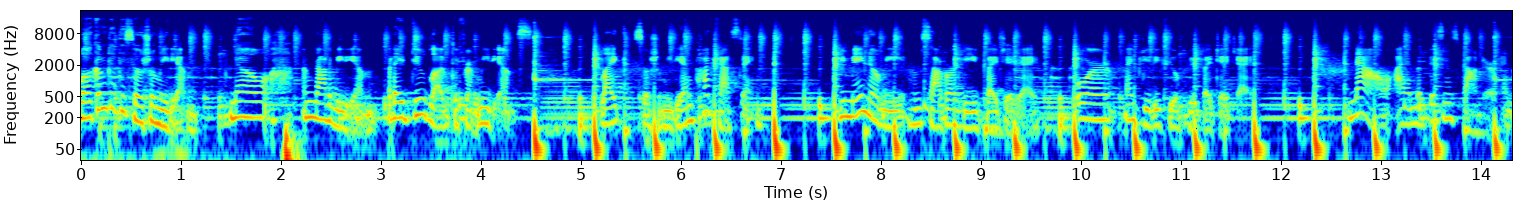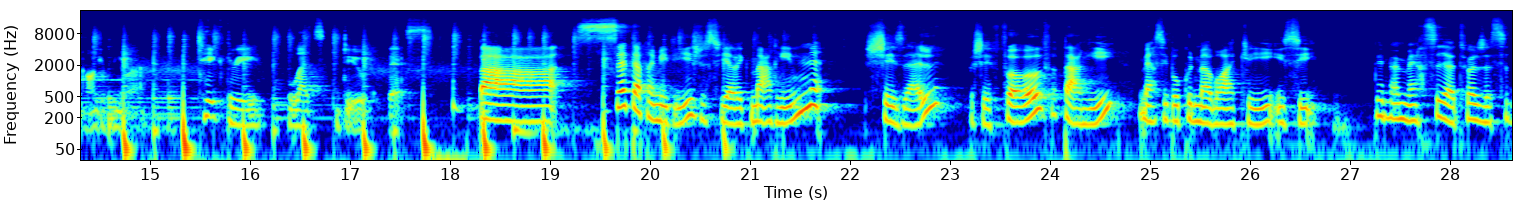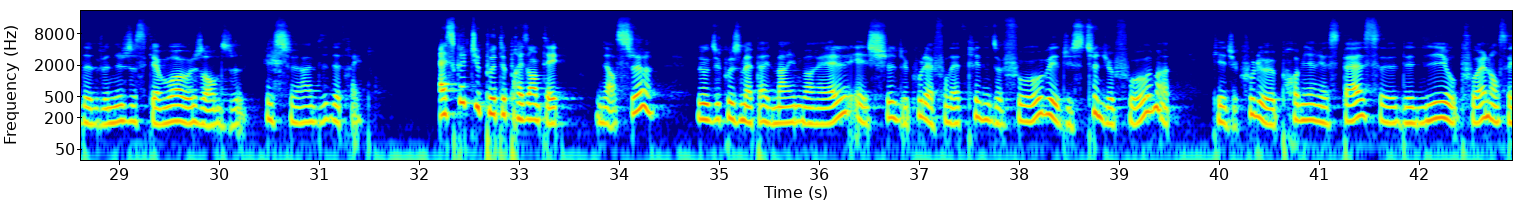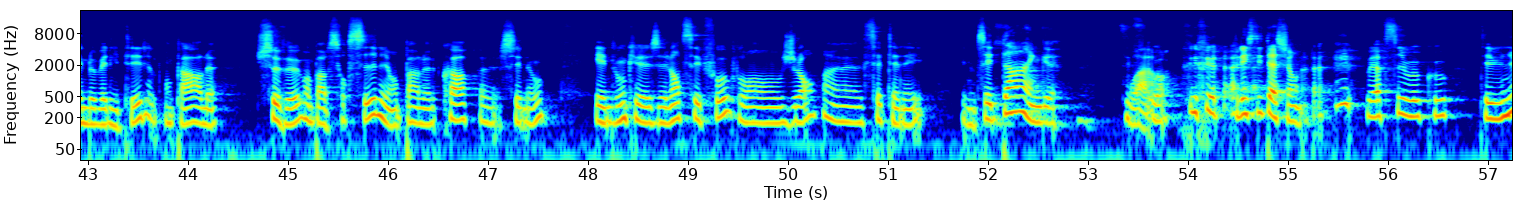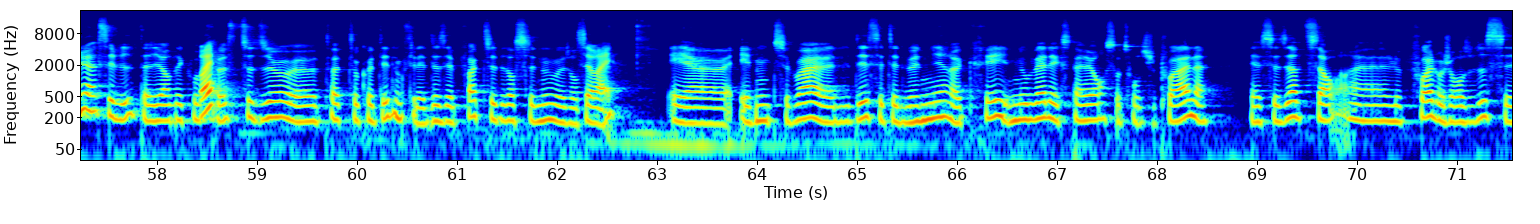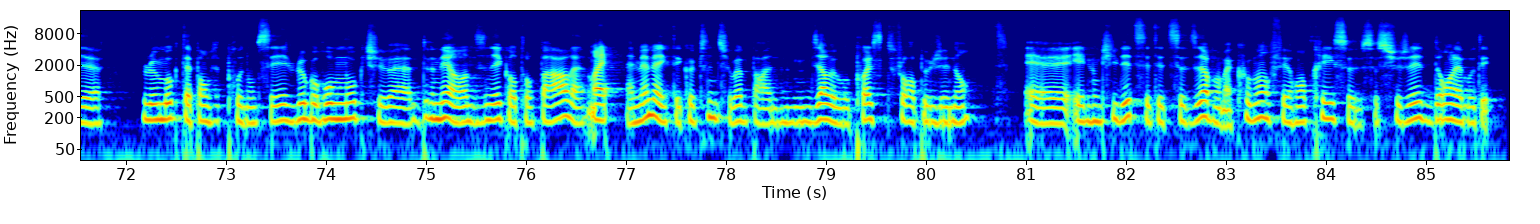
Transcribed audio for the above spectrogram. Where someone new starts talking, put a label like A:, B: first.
A: Welcome to the social medium. No, I'm not a medium, but I do love different mediums, like social media and podcasting. You may know me from Savoir Vivre by JJ or my Beauty Fuel Food by JJ. Now I am a business founder and entrepreneur. Take three, let's do this.
B: Bah, cet après-midi, je suis avec Marine chez elle, chez Fauve, Paris. Merci beaucoup de m'avoir accueilli ici.
C: Eh ben, merci à toi, Jessie, d'être venue jusqu'à moi aujourd'hui. Et je suis ravie d'être avec toi.
B: Est-ce que tu peux te présenter?
C: Bien sûr. Donc, du coup, je m'appelle Marine Morel et je suis, du coup, la fondatrice de Fauve et du Studio Fauve, qui est, du coup, le premier espace euh, dédié au poil en sa globalité. Donc, on parle cheveux, on parle sourcils et on parle corps euh, chez nous. Et donc, euh, j'ai lancé Fauve en juin euh, cette année. Et donc,
B: C'est dingue.
C: c'est
B: Wow.
C: hein.
B: Félicitations.
C: Merci beaucoup. Tu es venu assez vite d'ailleurs découvrir
B: Ouais.
C: le studio, euh, toi de ton côté. Donc, c'est la deuxième fois que tu viens chez nous aujourd'hui.
B: C'est vrai.
C: Et, euh, et donc, tu vois, euh, l'idée, c'était de venir euh, créer une nouvelle expérience autour du poil et se dire, tiens, euh, le poil aujourd'hui, c'est le mot que tu n'as pas envie de prononcer, le gros mot que tu vas donner à un dîner quand on parle.
B: Ouais.
C: Et même avec tes copines, tu vois, par dire le mot poil, c'est toujours un peu gênant. Et, et donc, l'idée, c'était de se dire, bon, bah, comment on fait rentrer ce, ce sujet dans la beauté?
